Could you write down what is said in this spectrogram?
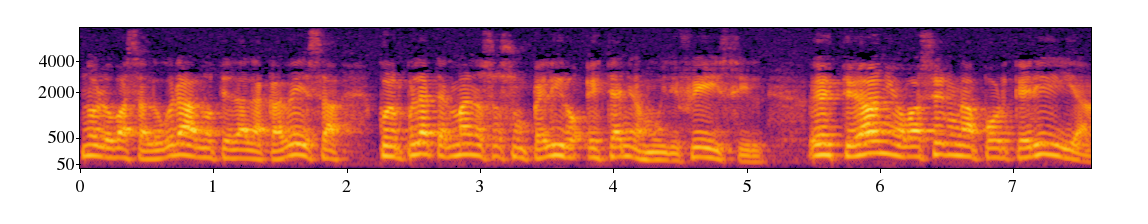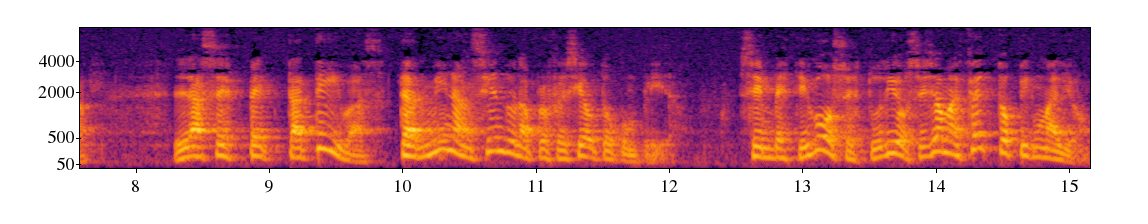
No lo vas a lograr, no te da la cabeza, con plata en mano sos un peligro, este año es muy difícil, este año va a ser una porquería. Las expectativas terminan siendo una profecía autocumplida se investigó, se estudió, se llama efecto Pigmalión.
